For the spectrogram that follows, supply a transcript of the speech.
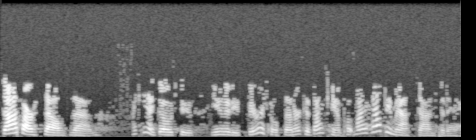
stop ourselves then? I can't go to Unity Spiritual Center because I can't put my happy mask on today.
